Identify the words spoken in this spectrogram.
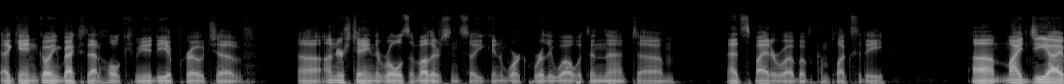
again going back to that whole community approach of uh, understanding the roles of others, and so you can work really well within that um, that spider web of complexity. um, my GI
